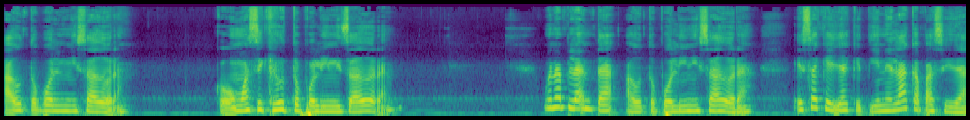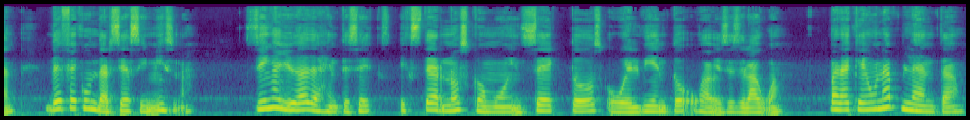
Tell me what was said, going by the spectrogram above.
autopolinizadora. ¿Cómo así que autopolinizadora? Una planta autopolinizadora es aquella que tiene la capacidad de fecundarse a sí misma, sin ayuda de agentes externos como insectos o el viento o a veces el agua. Para que una planta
